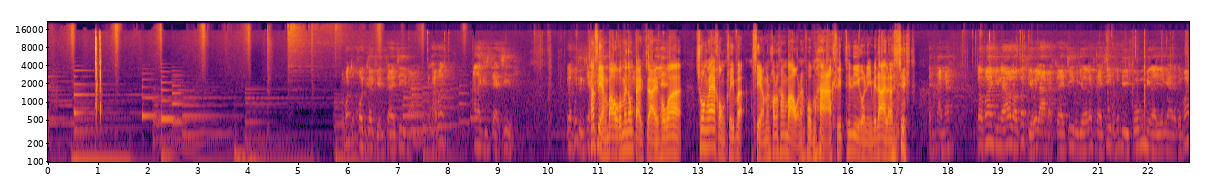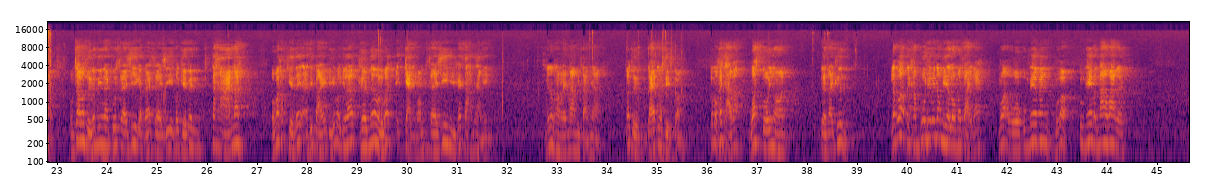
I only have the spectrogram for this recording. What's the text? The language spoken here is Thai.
ผมว่าทุกคนเคยเขียน strategy มาแต่ถามว่าอะไรคือ strategy เวลาพูดถึง strategy ถ้าเสียงเบาก็ไม่ต้องแปลกใจ เพราะว่าช่วงแรกของคลิปอะเสียงมันค่อนข้างเบานะ ผมหาคลิปที่ดีกว่านี้ไม่ได้แล้วจริงสำคัญนะเราว่าจริงแล้วเราก็เสียเวลากับ strategy ไปเยอะแล้ว strategy มันก็มีฟุ้งมีอะไรเยอะแยะแต่ผมว่าผมชอบหนังสือเล่มนี้นะ good strategy กับ bad strategy เขาเขียนเป็นทหารนะ ผมว่าเขาเขียนได้อธิบายดีเขาบอกจริงแล้ว kernel หรือว่าไอ้แก่นของ strategy มีอยู่แค่สามอย่างเอง ไม่ต้องทำอะไรมากมีสามอย่าง ก็คือ diagnosis ก่อน ก็บอกให้ถามว่า what's going on เกิดอะไรขึ้น แล้วก็เป็นคำพูดที่ไม่ต้องมีอารมณ์มาใส่นะว่าโอ้กรุงเทพแม่งผมก็กรุงเทพมันเน่ามากเลย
